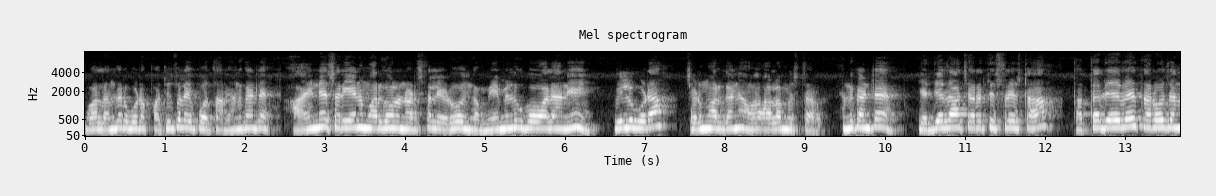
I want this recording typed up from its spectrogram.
వాళ్ళందరూ కూడా పతితులైపోతారు. ఎందుకంటే ఆయనే సరి అయిన మార్గంలో నడుస్తలేడు. ఇంకా మేమెందుకు పోవాలి అని వీళ్ళు కూడా చెడు మార్గాన్ని అవలంబిస్తారు. ఎందుకంటే యద్యదా చరతి శ్రేష్ట తత్తదేవే తరోజన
